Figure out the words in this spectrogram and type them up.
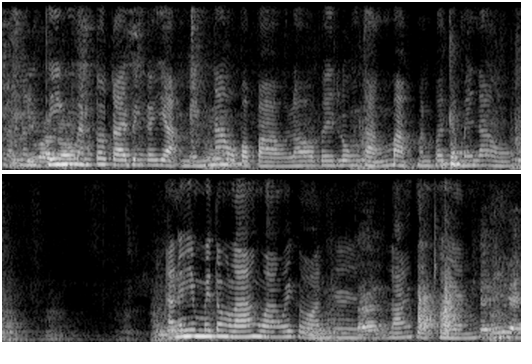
แล้วอยู่มันที่ว่าทิ้งเรามันก็กลายเป็นขยะเหม็นเน่าเปล่าๆ เราเอาไปลงถังหมักมันก็จะไม่เน่า อันนี้ไม่ต้องล้างวางไว้ก่อนเออล้างแต่เคียงแค่นี้แหละ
